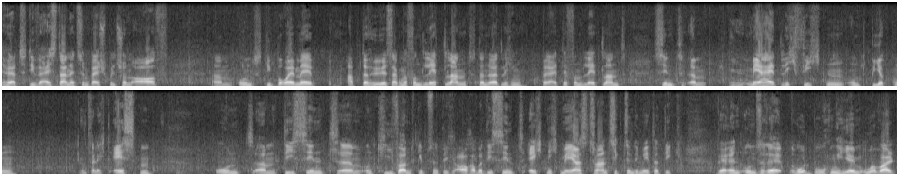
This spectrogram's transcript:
hört die Weißtanne zum Beispiel schon auf ähm, und die Bäume ab der Höhe, sagen wir von Lettland, der nördlichen Breite von Lettland, sind ähm, mehrheitlich Fichten und Birken und vielleicht Espen und ähm, die sind, ähm, und Kiefern gibt es natürlich auch, aber die sind echt nicht mehr als 20 cm dick. Während unsere Rotbuchen hier im Urwald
